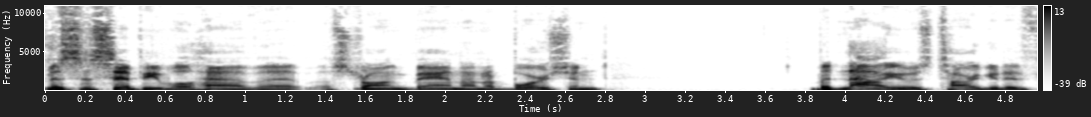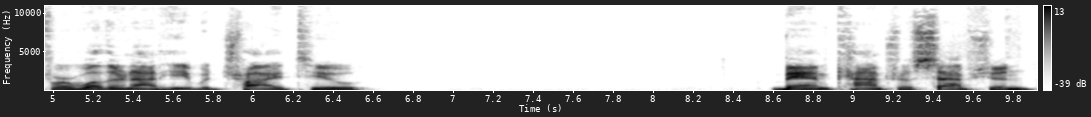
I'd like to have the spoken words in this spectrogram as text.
Mississippi will have a, a strong ban on abortion, but now he was targeted for whether or not he would try to ban contraception.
